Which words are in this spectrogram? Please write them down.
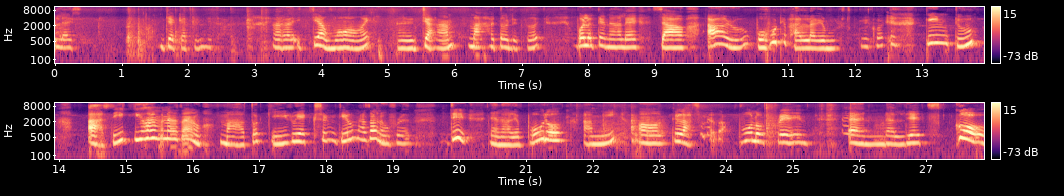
ওলাইছে। জেকেট পিন্ধিছে এতিয়া মই যাম মাহঁতলৈকৈ ব'লক তেনেহ'লে যাওঁ। আৰু বহুতে ভাল লাগে মোৰ গৈ কিন্তু আজি কি হয় মই নাজানো। মাহঁতক কি ৰিয়েকশ্যন দিওঁ নাজানো ফ্ৰেণ্ড দেই তেনেহ'লে ব'লক আমি ক্লাছলৈ যাওঁ ব'লক ফ্ৰেণ্ড এণ্ড লেটছ গ'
